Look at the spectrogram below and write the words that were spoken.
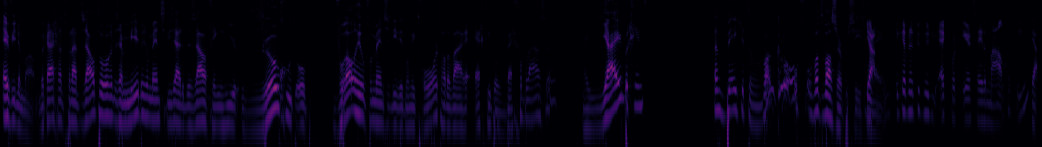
Evidemment. We krijgen het vanuit de zaal te horen. Er zijn meerdere mensen die zeiden de zaal ging hier zo goed op. Vooral heel veel mensen die dit nog niet gehoord hadden, waren echt hierdoor weggeblazen. Maar jij begint een beetje te wankelen, of, of wat was er precies Ja, mee? ik heb natuurlijk nu die act voor het eerst helemaal gezien. Ja.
